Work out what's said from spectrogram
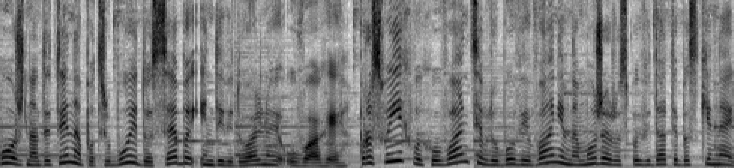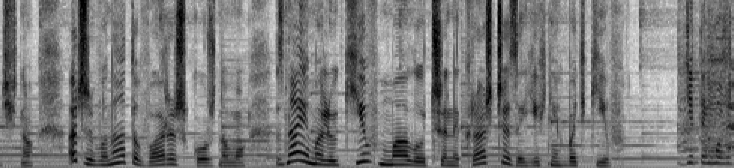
Кожна дитина потребує до себе індивідуальної уваги. Про своїх вихованців Любов Іванівна може розповідати безкінечно, адже вона товариш кожному. Знає малюків мало чи не краще за їхніх батьків. Діти можуть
